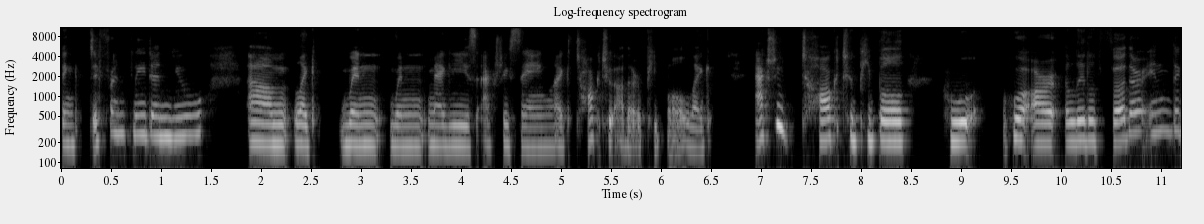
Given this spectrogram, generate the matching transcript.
think differently than you. Um, like when, when Maggie is actually saying like, talk to other people, like actually talk to people who who are a little further in the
